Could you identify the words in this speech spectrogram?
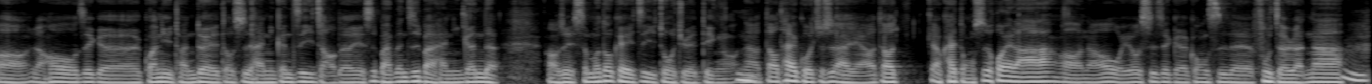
哦，然后这个管理团队都是海尼根自己找的，也是百分之百海尼根的，哦，所以什么都可以自己做决定哦。嗯、那到泰国就是哎呀，要要开董事会啦，哦，然后我又是这个公司的负责人呐、啊，嗯、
